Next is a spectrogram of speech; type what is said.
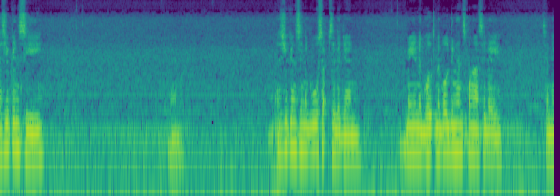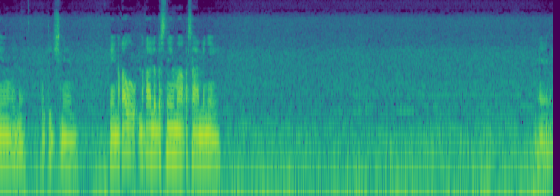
as you can see Ayan. As you can see, nag-uusap sila dyan. May nag nag-holding hands pa nga sila eh. Sana yung ano, footage na yan. Ayan, naka, nakalabas na yung mga kasama niya eh. Ayan.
